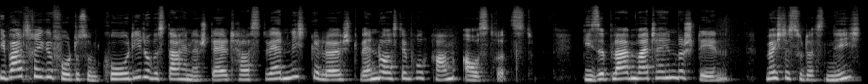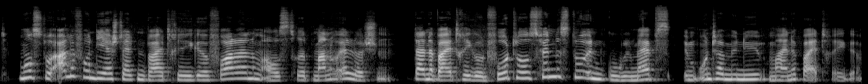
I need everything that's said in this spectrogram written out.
die Beiträge, Fotos und Co., die du bis dahin erstellt hast, werden nicht gelöscht, wenn du aus dem Programm austrittst. Diese bleiben weiterhin bestehen. Möchtest du das nicht, musst du alle von dir erstellten Beiträge vor deinem Austritt manuell löschen. Deine Beiträge und Fotos findest du in Google Maps im Untermenü Meine Beiträge.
